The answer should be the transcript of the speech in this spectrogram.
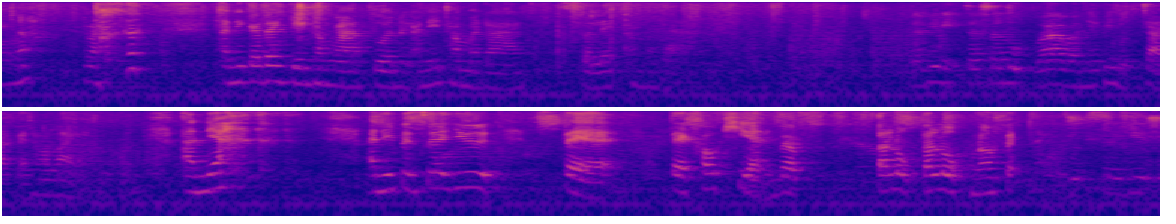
งนะ อันนี้ก็ได้เกงทำงานตัวหนึ่ง อันนี้ธรรมดาสแลกธรรมดา แล้วพี่หนิงจะสรุปว่าวันนี้พี่หนิงจ่ายไปเท่าไหร่ทุกคน อันเนี้ย อันนี้เป็นเสื้อยืด แต่แต่เขาเขียนแบบตลกตลกเนาะเสื้อยืด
